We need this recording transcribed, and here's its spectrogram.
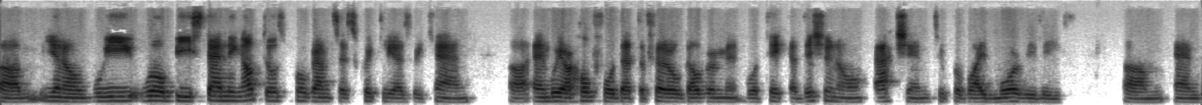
um, you know, we will be standing up those programs as quickly as we can. Uh, and we are hopeful that the federal government will take additional action to provide more relief. Um, and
